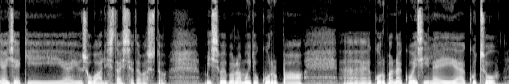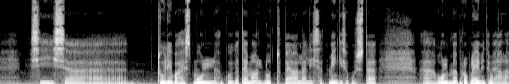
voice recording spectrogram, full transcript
ja isegi ju suvaliste asjade vastu, mis võib-olla muidu kurba, kurba nägu esile ei kutsu, siis tuli vahest mul kui ka temal nutt peale lihtsalt mingisuguste äh, olmeprobleemide peale.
